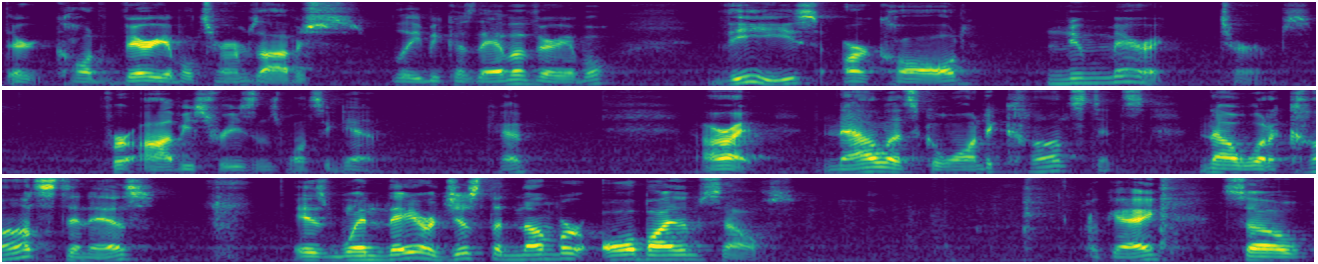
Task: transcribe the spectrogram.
They're called variable terms, obviously, because they have a variable. These are called numeric terms for obvious reasons once again. Okay? All right, now let's go on to constants. Now, what a constant is, is when they are just a number all by themselves. Okay? So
